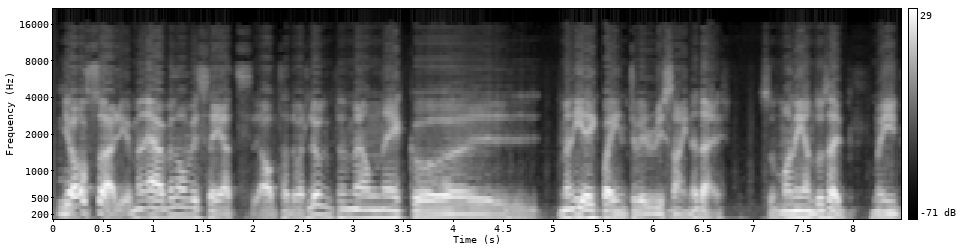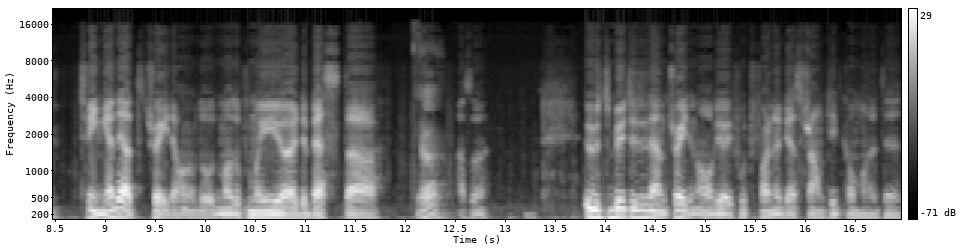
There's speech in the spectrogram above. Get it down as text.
Mm. Ja, så är det ju. Men även om vi säger att allt hade varit lugnt med Melnick och... Men Erik bara inte vill resigna där. Så man är ändå så här, man är ju tvingade att trada honom då. Man, då får man ju göra det bästa. Ja. Alltså, utbytet i den traden avgör ju fortfarande deras framtid kommande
